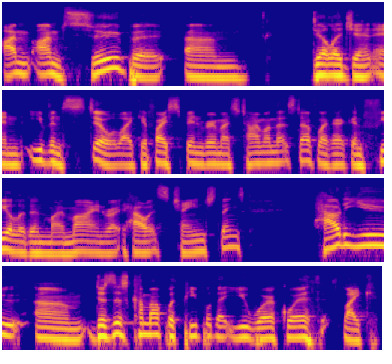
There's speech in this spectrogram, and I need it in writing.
I'm I'm super um diligent and even still like if i spend very much time on that stuff like i can feel it in my mind right how it's changed things how do you um does this come up with people that you work with like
